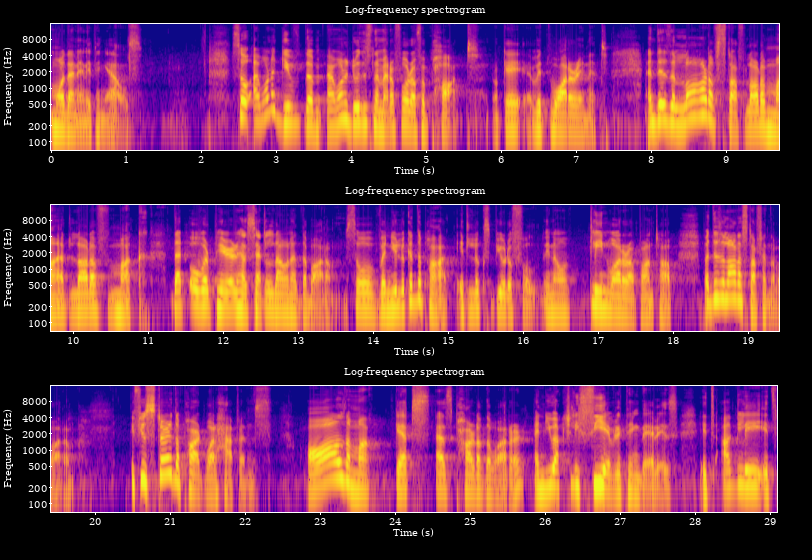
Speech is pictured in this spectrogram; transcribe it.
more than anything else. So I want to give the, I want to do this in the metaphor of a pot, okay, with water in it. And there's a lot of stuff, a lot of mud, a lot of muck that over period has settled down at the bottom. So when you look at the pot, it looks beautiful, you know, clean water up on top. But there's a lot of stuff in the bottom. If you stir the pot, what happens? All the muck gets as part of the water, and you actually see everything there is. It's ugly, it's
